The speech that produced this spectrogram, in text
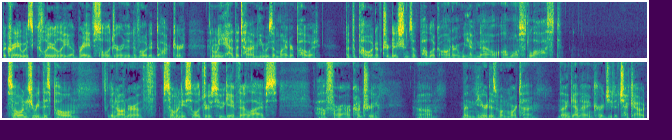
McCrae was clearly a brave soldier and a devoted doctor, and when he had the time he was a minor poet, but the poet of traditions of public honor we have now almost lost. So I wanted to read this poem in honor of so many soldiers who gave their lives uh, for our country. Um, and here it is one more time. And again, I encourage you to check out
